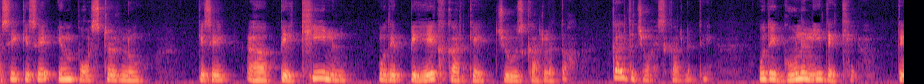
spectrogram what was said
ਅਸੀਂ ਕਿਸੇ ਇੰਪੋਸਟਰ ਨੂੰ, ਕਿਸੇ ਪੇਖੀ ਨੂੰ ਉਹਦੇ ਭੇਖ ਕਰਕੇ ਚੂਜ਼ ਕਰ ਲਿੱਤਾ, ਗਲਤ ਚੋਇਸ ਕਰ ਲਿੱਤੀ। ਉਹਦੇ ਗੁਣ ਨਹੀਂ ਦੇਖੇ ਤੇ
